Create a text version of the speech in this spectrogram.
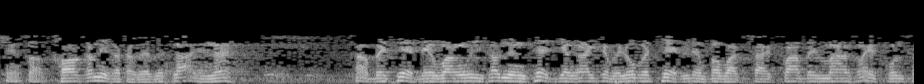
แค่ก็คอก็นี่ก็ต้องเป็นพระนี่นะเข้าไปเทศในวังวิเขาหนึ่งเทศยังไงก็ไม่รู้ประเทศเรื่องประวัติศาสตร์ความเป็นมาของไอ้คนส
